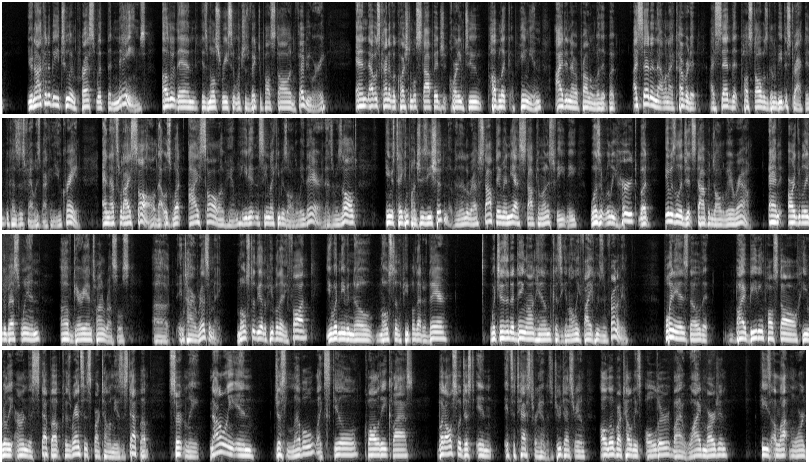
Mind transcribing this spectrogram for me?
You're not going to be too impressed with the names other than his most recent, which was Viktor Postol in February. And that was kind of a questionable stoppage according to public opinion. I didn't have a problem with it, but I said in that when I covered it, I said that Postol was going to be distracted because his family's back in Ukraine. And that's what I saw. That was what I saw of him. He didn't seem like he was all the way there. And as a result, he was taking punches he shouldn't have. And then the ref stopped him and, yes, stopped him on his feet. And he wasn't really hurt, but it was a legit stoppage all the way around. And arguably the best win of Gary Antuanne Russell's uh, entire resume. Most of the other people that he fought, you wouldn't even know most of the people that are there which isn't a ding on him because he can only fight who's in front of him. Point is, though, that by beating Postol, he really earned this step up because Rances Barthélemy is a step up, certainly, not only in just level, like skill, quality, class, but also just in it's a test for him. It's a true test for him. Although Barthélemy's older by a wide margin, he's a lot more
